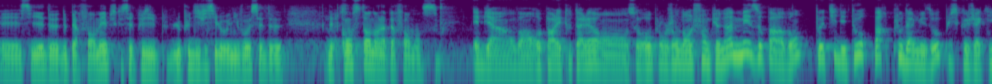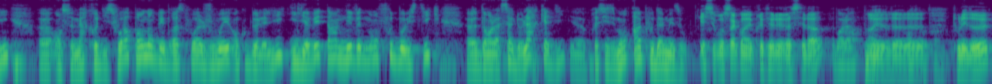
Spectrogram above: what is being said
et essayer de, performer, puisque c'est le plus, le plus difficile au haut niveau, c'est d'être constant dans la performance. Eh bien, on va en reparler tout à l'heure en se replongeant dans le championnat, mais auparavant, petit détour par Ploudalmézo, puisque Jackie, euh, en ce mercredi soir, pendant que les Brestois jouaient en Coupe de la Ligue, il y avait un événement footballistique euh, dans la salle de l'Arcadie, euh, précisément à Ploudalmézo. Et c'est pour ça qu'on a préféré rester là, voilà. tous les deux,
